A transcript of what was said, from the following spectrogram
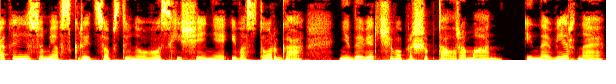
Так и не сумев скрыть собственного восхищения и восторга, недоверчиво прошептал Роман. И, наверное,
